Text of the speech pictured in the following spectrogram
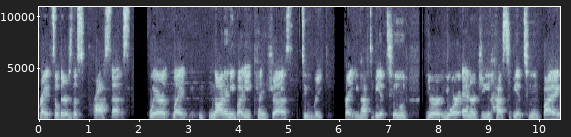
right? So there's this process where like not anybody can just do Reiki, right? You have to be attuned. your your energy has to be attuned by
